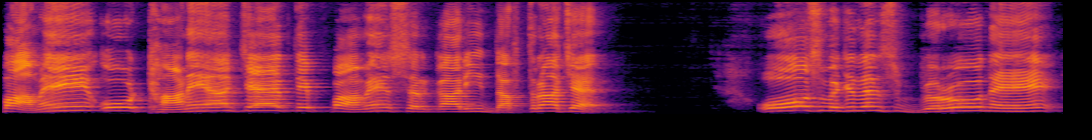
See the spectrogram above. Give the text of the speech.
ਭਾਵੇਂ ਉਹ ਥਾਣਿਆਂ 'ਚ ਹੈ ਤੇ ਭਾਵੇਂ ਸਰਕਾਰੀ ਦਫ਼ਤਰਾਂ 'ਚ ਹੈ। ਉਸ ਵਿਜੀਲੈਂਸ ਬਿਊਰੋ ਨੇ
